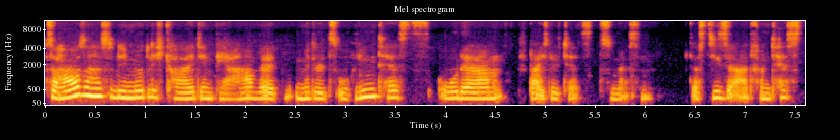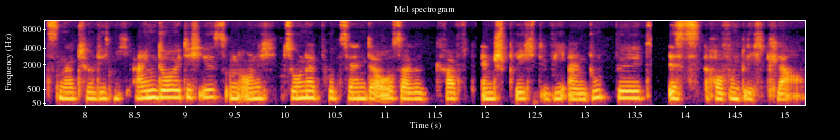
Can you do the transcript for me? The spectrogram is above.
Zu Hause hast du die Möglichkeit, den pH-Wert mittels Urintests oder Speicheltests zu messen. Dass diese Art von Tests natürlich nicht eindeutig ist und auch nicht zu 100 Prozent der Aussagekraft entspricht wie ein Blutbild, ist hoffentlich klar.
